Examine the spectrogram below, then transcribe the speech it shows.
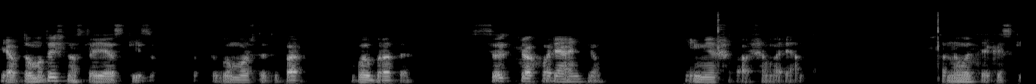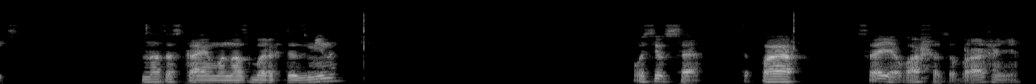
і автоматично стає ескізом. Тобто ви можете тепер вибрати з цих трьох варіантів і між вашим варіантом. Встановити як ескіз. Натискаємо на зберегти зміни. Ось і все. Тепер це є ваше зображення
